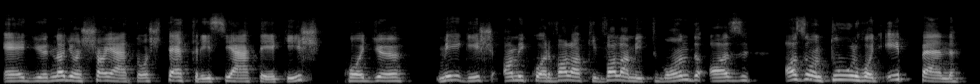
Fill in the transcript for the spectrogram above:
egy nagyon sajátos Tetris játék is, hogy mégis amikor valaki valamit mond, az azon túl, hogy éppen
